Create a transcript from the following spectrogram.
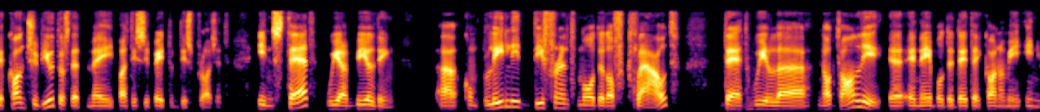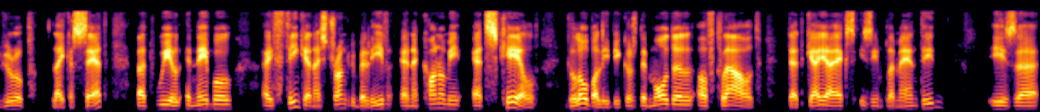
the contributors that may participate to this project. Instead, we are building a completely different model of cloud that will uh, not only uh, enable the data economy in Europe, like I said, but will enable, I think, and I strongly believe, an economy at scale globally because the model of cloud that Gaia X is implementing is uh,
